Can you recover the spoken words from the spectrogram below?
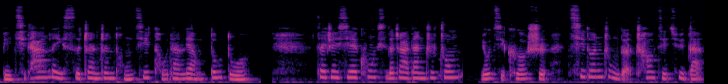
比其他类似战争同期投弹量都多。在这些空袭的炸弹之中，有几颗是七吨重的超级巨弹，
